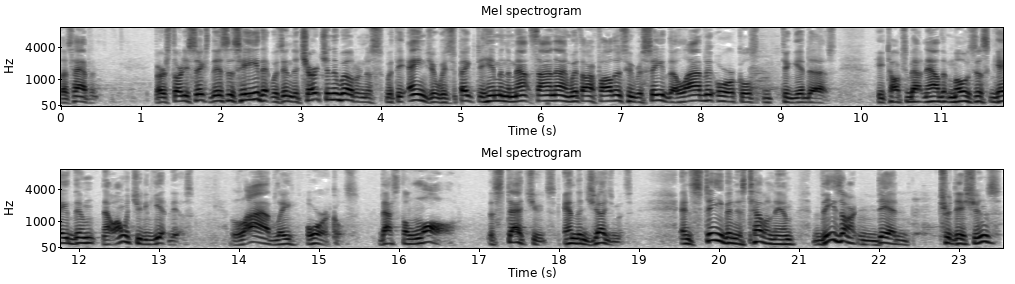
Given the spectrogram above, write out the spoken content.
Let's happen. Verse 36 This is he that was in the church in the wilderness with the angel which spake to him in the Mount Sinai and with our fathers who received the lively oracles to give to us. He talks about now that Moses gave them. Now, I want you to get this lively oracles. That's the law, the statutes, and the judgments. And Stephen is telling them these aren't dead traditions,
